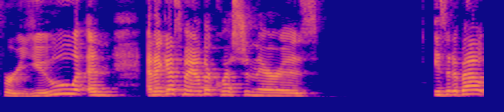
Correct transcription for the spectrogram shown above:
for you? And and i guess my other question there is is it about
